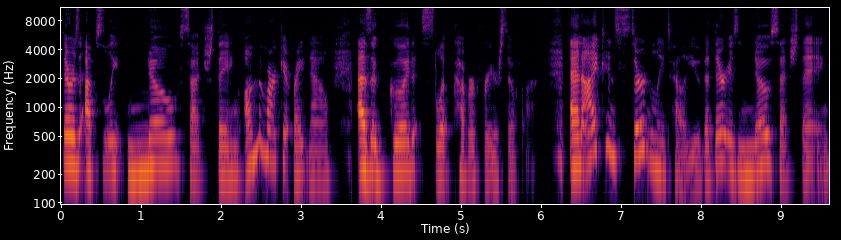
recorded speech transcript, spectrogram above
there is absolutely no such thing on the market right now as a good slip cover for your sofa. And I can certainly tell you that there is no such thing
